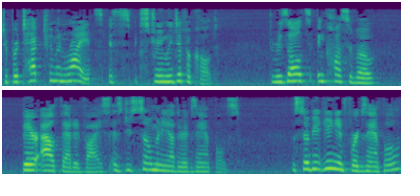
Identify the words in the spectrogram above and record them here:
to protect human rights is extremely difficult. The results in Kosovo bear out that advice, as do so many other examples. The Soviet Union, for example,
